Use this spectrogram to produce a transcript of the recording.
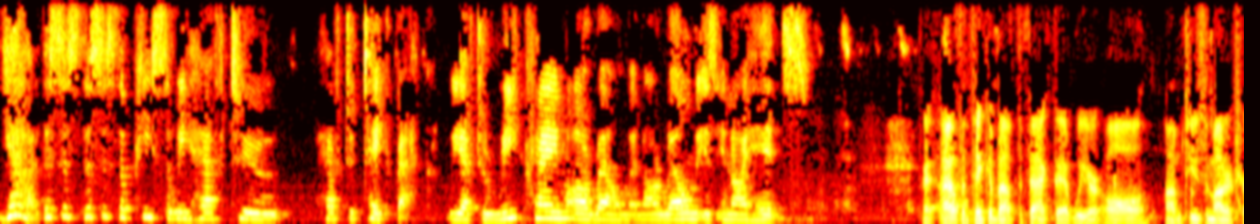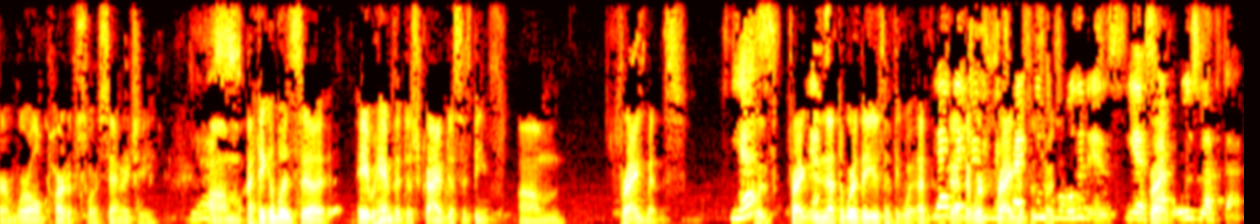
yeah, this is, this is the piece that we have to, have to take back. We have to reclaim our realm and our realm is in our heads. I often think about the fact that we are all, um, to use the modern term, we're all part of source energy. Yes. Um, I think it was uh, Abraham that described us as being um, fragments. Yes. Was frag- yes. Isn't that the word they use? I think I think yeah, that, that The fragments of fragment all it is. Yes, Right. I've always loved that.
